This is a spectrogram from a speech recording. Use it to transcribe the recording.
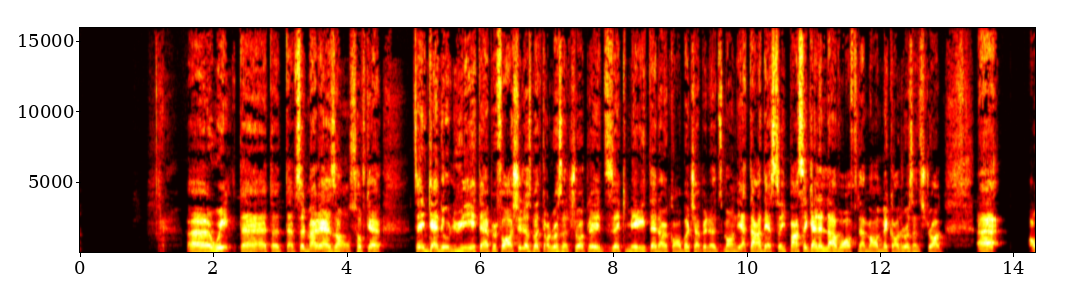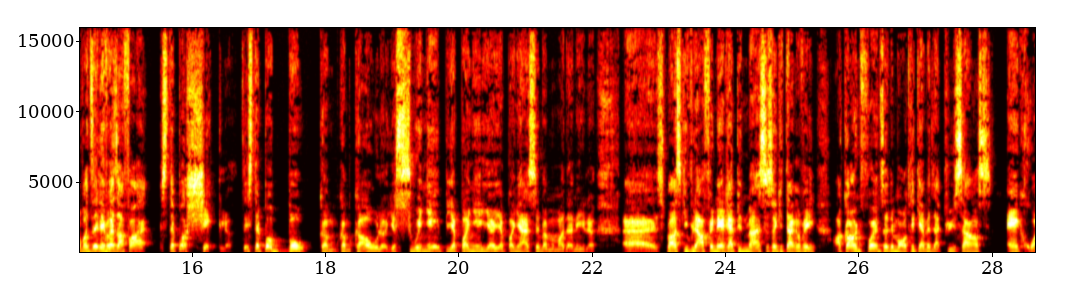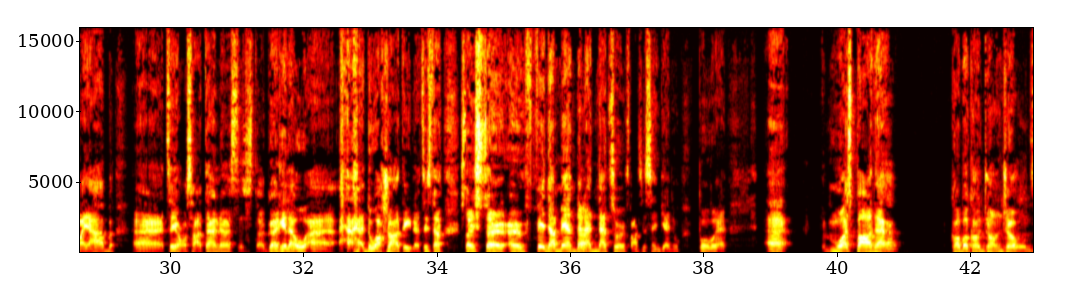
Euh, oui, tu as, absolument raison. Sauf que sais, Ngannou, lui, était un peu fâché de se battre contre Rosenstruck. Là. Il disait qu'il méritait d'un combat de championnat du monde. Il attendait ça. Il pensait qu'il allait l'avoir. Finalement, on met contre Rosenstruck. Euh, on va dire les vraies affaires. C'était pas chic. C'était pas beau comme, comme KO. Il a swingé puis il a pogné, il a, pogné cible à un moment donné. Euh, je pense qu'il voulait en finir rapidement. C'est ça qui est arrivé. Encore une fois, il nous a démontré qu'il avait de la puissance incroyable. Euh, on s'entend, là, c'est un gorille à, haut, à, dos argenté. C'est un, un, phénomène de la nature, Francis Ngannou, pour vrai. Euh, moi, cependant, combat contre John Jones,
